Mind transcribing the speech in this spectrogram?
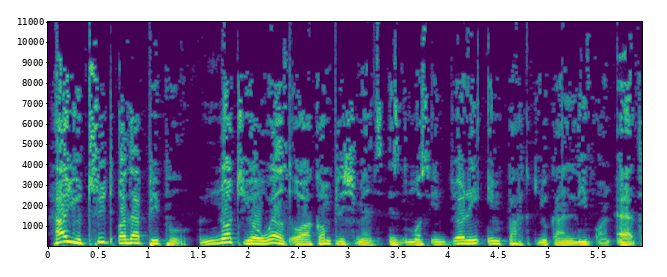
How you treat other people, not your wealth or accomplishments, is the most enduring impact you can leave on earth.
